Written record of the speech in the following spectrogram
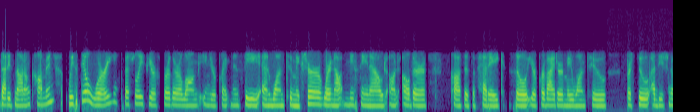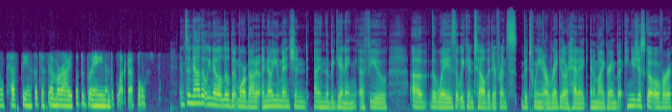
That is not uncommon. We still worry, especially if you're further along in your pregnancy and want to make sure we're not missing out on other causes of headache. So your provider may want to pursue additional testing, such as MRIs of the brain and the blood vessels. And so now that we know a little bit more about it, I know you mentioned uh, in the beginning a few of the ways that we can tell the difference between a regular headache and a migraine, but can you just go over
